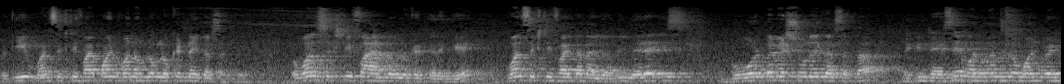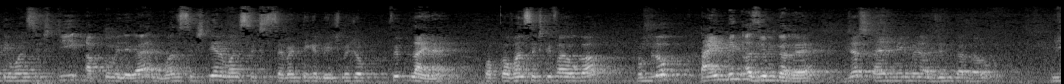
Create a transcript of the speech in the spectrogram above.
क्योंकि तो 165.1 हम लोग लोकेट नहीं कर सकते। तो 165 हम लोग लोकेट करेंगे। 165 का वैल्यू अभी मेरे इस बोर्ड पे मैं शो नहीं कर सकता लेकिन जैसे 110, 120, 160 आपको मिलेगा 160 एंड 170 के बीच में जो फिफ्थ लाइन है वो आपका 165 होगा। हम लोग टाइमिंग अज्यूम कर रहे हैं। जस्ट टाइमिंग में अज्यूम कर रहा हूँ कि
